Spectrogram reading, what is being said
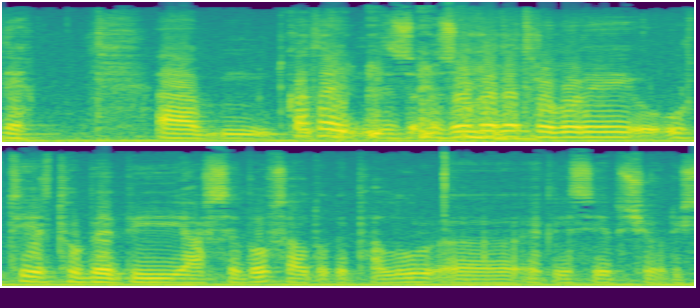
დიახ. აა თქვათ აი ზოგადად როგორი ურთიერთობები არსებობს ავტოკეფალურ ეკლესიებს შორის?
